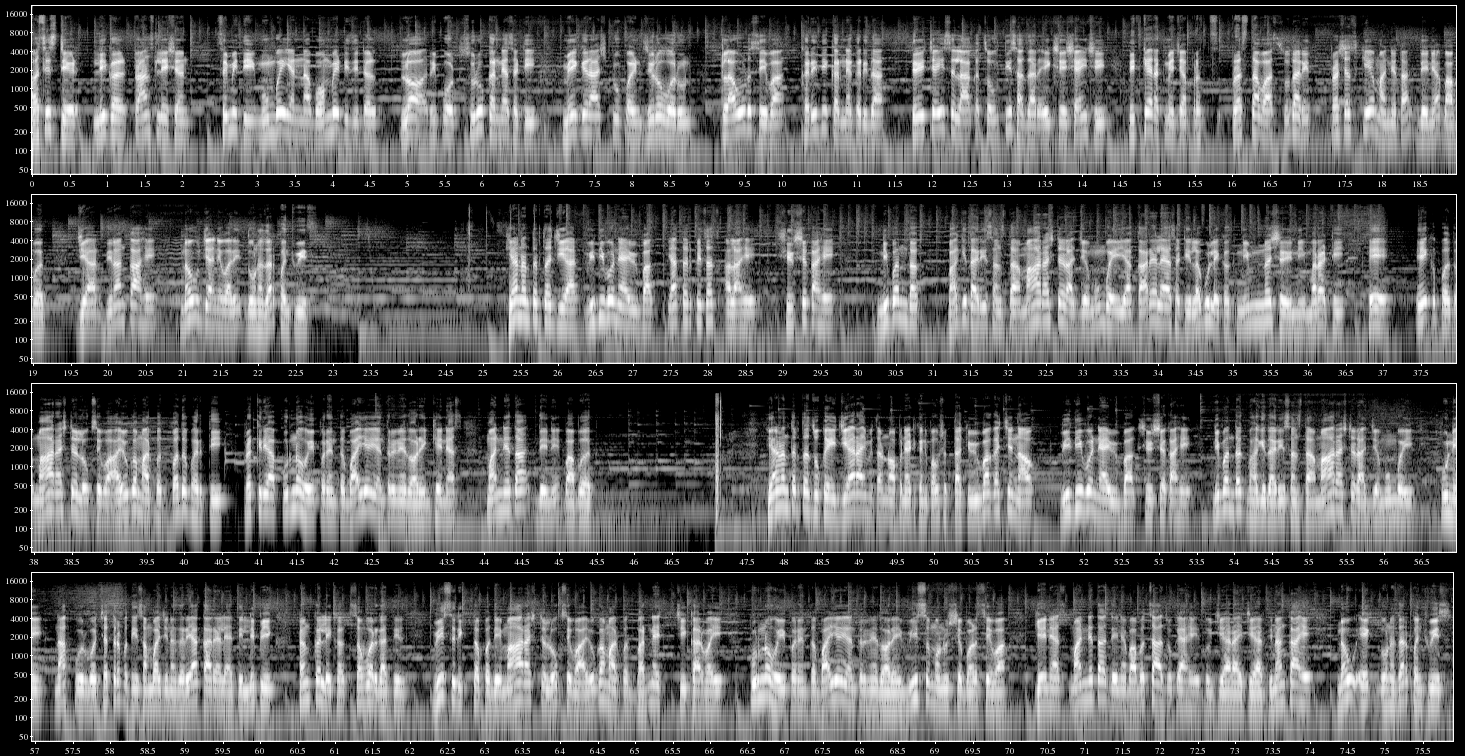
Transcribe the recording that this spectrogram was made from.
assisted legal translation समिती मुंबई यांना बॉम्बे डिजिटल लॉ रिपोर्ट सुरू करण्यासाठी मेघराज टू पॉईंट झिरोवरून क्लाउड सेवा खरेदी करण्याकरिता त्रेचाळीस लाख चौतीस हजार एकशे शहाऐंशी इतक्या रकमेच्या प्रस प्रस्तावास सुधारित प्रशासकीय मान्यता देण्याबाबत जी आर दिनांक आहे नऊ जानेवारी दोन हजार पंचवीस. यानंतरचा जी आर विधी व न्याय विभाग यातर्फेचाच आला आहे. शीर्षक आहे निबंधक भागीदारी संस्था महाराष्ट्र राज्य मुंबई या कार्यालयासाठी लघुलेखक निम्न श्रेणी मराठी हे एक पद महाराष्ट्र लोकसेवा आयोगामार्फत पदभरती प्रक्रिया पूर्ण होईपर्यंत बाह्य यंत्रणेद्वारे घेण्यास मान्यता देणेबाबत यानंतरचा जो काही जी आर आहे मित्रांनो आपण या ठिकाणी पाहू शकता की विभागाचे नाव विधी व न्याय विभाग शीर्षक आहे. निबंधक भागीदारी संस्था महाराष्ट्र राज्य मुंबई पुणे नागपूर व छत्रपती संभाजीनगर या कार्यालयातील लिपिक टंकलेखक संवर्गातील वीस रिक्त पदे महाराष्ट्र लोकसेवा आयोगामार्फत भरण्याची कारवाई पूर्ण होईपर्यंत बाह्य यंत्रणेद्वारे वीस मनुष्यबळ सेवा घेण्यास मान्यता देण्याबाबतचा हा जो काही आहे तो G R I G R दिनांक आहे नऊ एक दोन हजार पंचवीस.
